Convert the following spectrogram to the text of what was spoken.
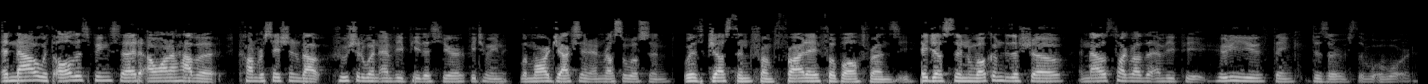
And now, with all this being said, I want to have a conversation about who should win MVP this year between Lamar Jackson and Russell Wilson with Justin from Friday Football Frenzy. Hey, Justin, welcome to the show. And now let's talk about the MVP. Who do you think deserves the award?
